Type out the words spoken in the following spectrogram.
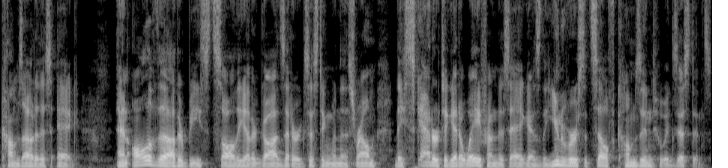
comes out of this egg. And all of the other beasts, all the other gods that are existing within this realm, they scatter to get away from this egg as the universe itself comes into existence.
